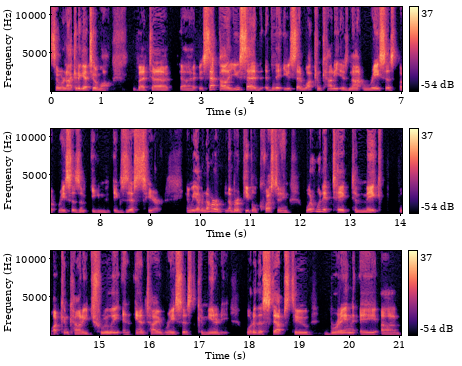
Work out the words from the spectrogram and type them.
so we're not going to get to them all. But uh, uh, Satpal, you said that you said Whatcom County is not racist, but racism exists here. And we have a number, number of people questioning, what would it take to make Whatcom County truly an anti-racist community? What are the steps to bring a, um,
